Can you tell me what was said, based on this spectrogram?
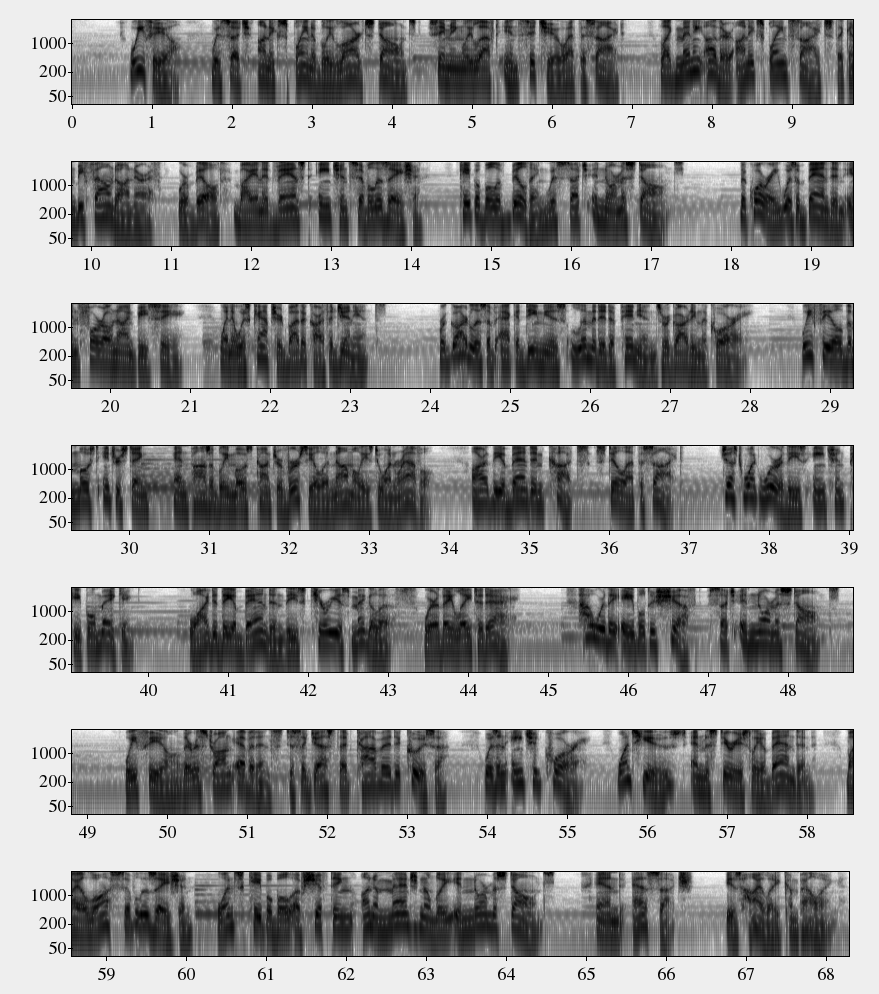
We feel, with such unexplainably large stones seemingly left in situ at the site, like many other unexplained sites that can be found on Earth, were built by an advanced ancient civilization, capable of building with such enormous stones. The quarry was abandoned in 409 BC, when it was captured by the Carthaginians. Regardless of academia's limited opinions regarding the quarry, we feel the most interesting and possibly most controversial anomalies to unravel are the abandoned cuts still at the site. Just what were these ancient people making? Why did they abandon these curious megaliths where they lay today? How were they able to shift such enormous stones? We feel there is strong evidence to suggest that Cava de Cusa was an ancient quarry, once used and mysteriously abandoned by a lost civilization once capable of shifting unimaginably enormous stones, and as such, is highly compelling.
